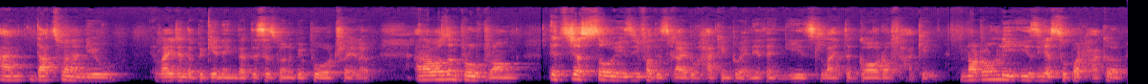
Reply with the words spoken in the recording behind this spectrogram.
And that's when I knew right in the beginning that this is going to be a poor trailer. And I wasn't proved wrong. It's just so easy for this guy to hack into anything. He's like the god of hacking. Not only is he a super hacker,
